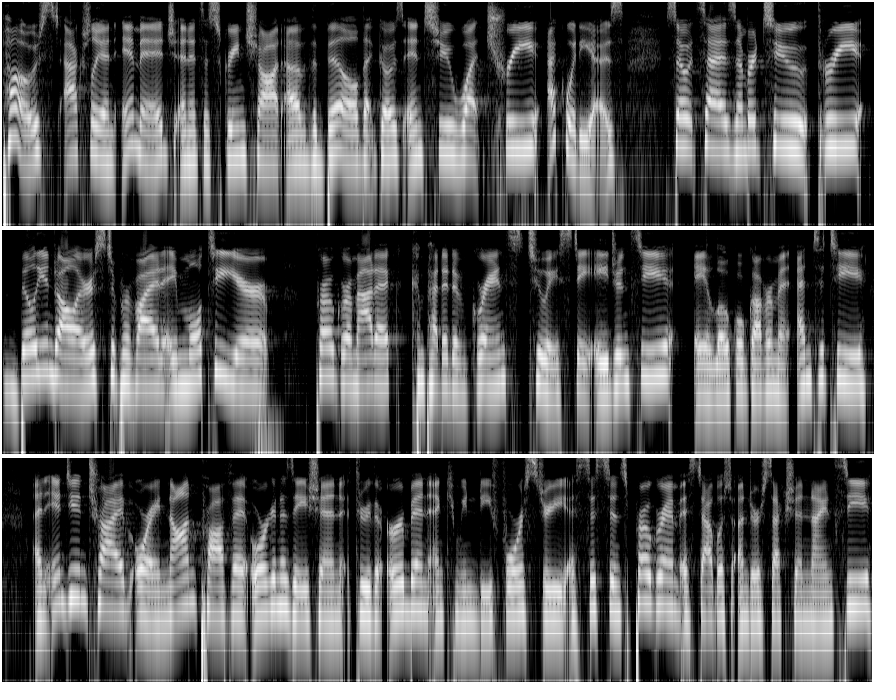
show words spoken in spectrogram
post actually an image, and it's a screenshot of the bill that goes into what tree equity is. So it says number two, $3 billion to provide a multi year programmatic competitive grants to a state agency, a local government entity, an Indian tribe, or a nonprofit organization through the Urban and Community Forestry Assistance Program established under Section 9C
